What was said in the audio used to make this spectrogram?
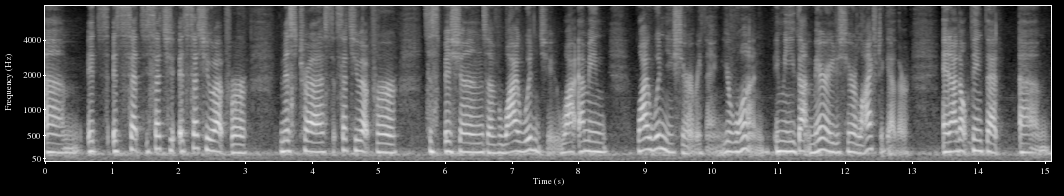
um, it's it sets sets you, it sets you up for mistrust. It sets you up for suspicions of why wouldn't you? Why I mean why wouldn't you share everything? You're one. I mean, you got married to share life together. And I don't think that um,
